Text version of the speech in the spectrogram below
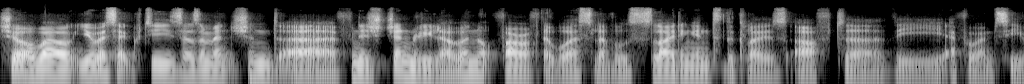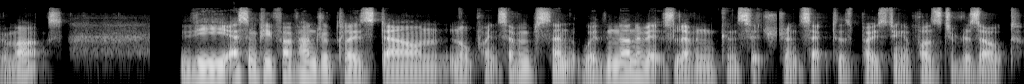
Sure. Well, US equities, as I mentioned, uh, finished generally lower, not far off their worst levels, sliding into the close after the FOMC remarks. The S&P 500 closed down 0.7%, with none of its 11 constituent sectors posting a positive result.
